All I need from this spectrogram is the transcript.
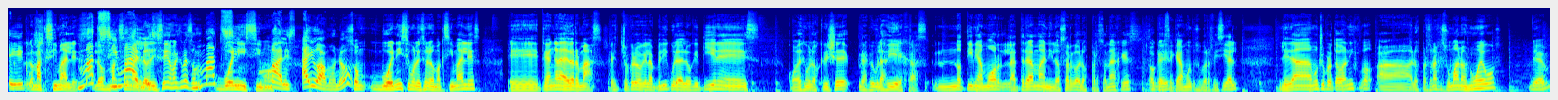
eh, ¿cómo Los se- maximales. Los Maximales. maximales. Los diseños maximales son buenísimos. Maximales. Ahí vamos, ¿no? Son buenísimos los diseños de los maximales. eh, te dan ganas de ver más. Yo creo que la película lo que tiene es, como dijimos, los clichés de las películas viejas. No tiene amor la trama ni los arcos de los personajes. Se queda muy superficial. Le da mucho protagonismo a los personajes humanos nuevos. Bien.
